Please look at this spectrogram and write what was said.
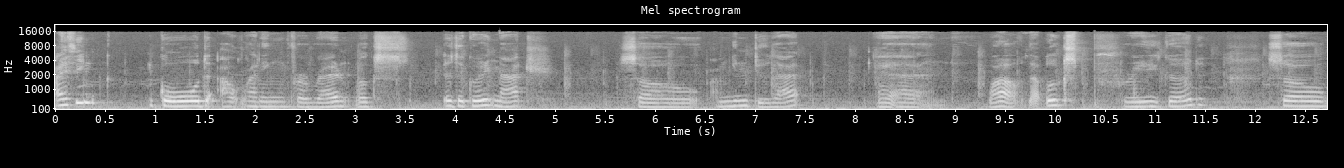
I think gold outlining for red looks is a great match. So I'm gonna do that. And wow, that looks pretty good. So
